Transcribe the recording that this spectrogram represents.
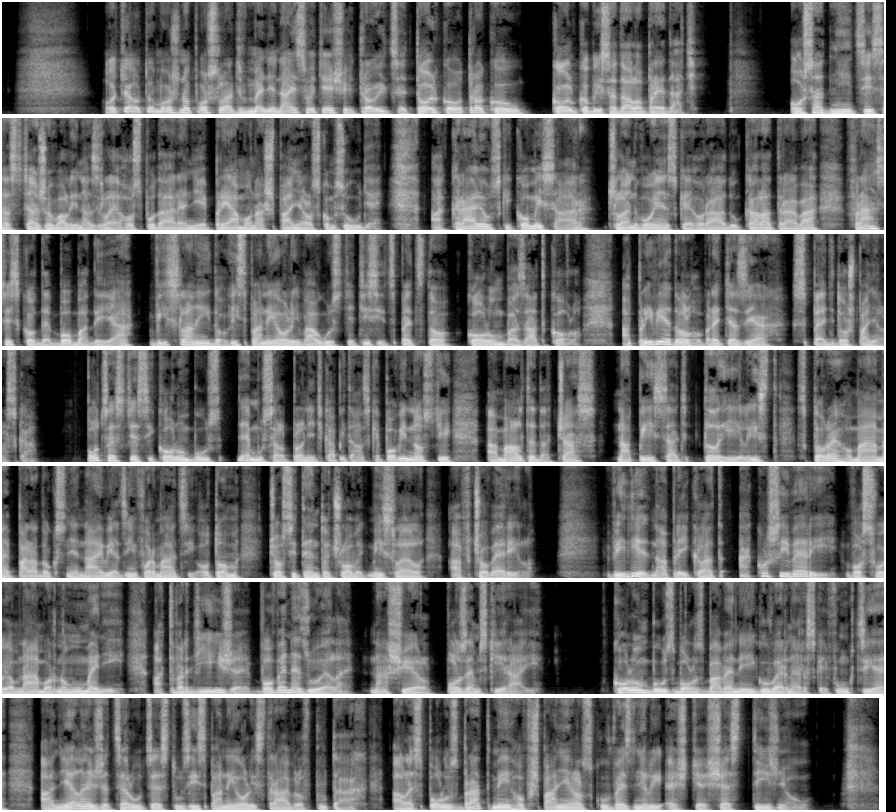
Odtiaľ to možno poslať v mene Najsvetejšej Trojice toľko otrokov, koľko by sa dalo predať. Osadníci sa sťažovali na zlé hospodárenie priamo na španielskom súde a kráľovský komisár, člen vojenského rádu Calatrava, Francisco de Bobadilla, vyslaný do Hispanioli v auguste 1500, Kolumba zatkol a priviedol ho v reťaziach späť do Španielska. Po ceste si Kolumbus nemusel plniť kapitánske povinnosti a mal teda čas napísať dlhý list, z ktorého máme paradoxne najviac informácií o tom, čo si tento človek myslel a v čo veril. Vidieť napríklad, ako si verí vo svojom námornom umení a tvrdí, že vo Venezuele našiel pozemský raj. Kolumbus bol zbavený guvernérskej funkcie a nielenže celú cestu z Hispanioli strávil v putách, ale spolu s bratmi ho v Španielsku väznili ešte 6 týždňov.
